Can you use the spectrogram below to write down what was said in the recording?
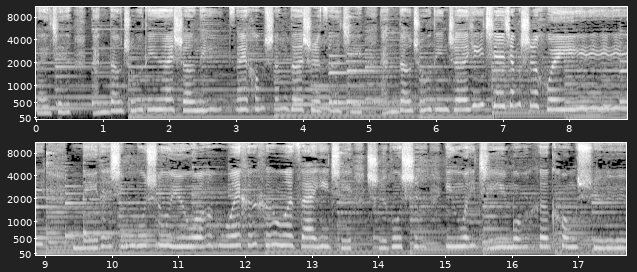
再见。难道注定爱上你最后伤的是自己？难道注定这一切将是回忆？为何和我在一起？是不是因为寂寞和空虚？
